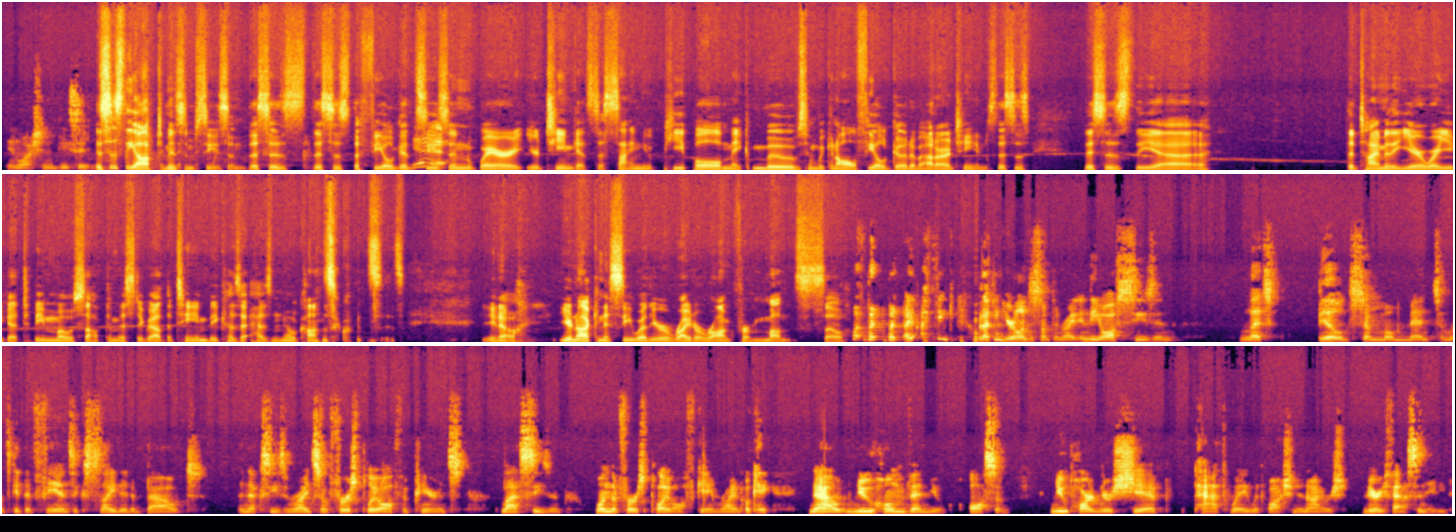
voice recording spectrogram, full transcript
in Washington D.C. This is the optimism season. This is this is the feel good Yeah. season where your team gets to sign new people, make moves, and we can all feel good about our teams. This is this is the uh the time of the year where you get to be most optimistic about the team because it has no consequences. You know, you're not going to see whether you're right or wrong for months. So But but, but I, I think but I think you're onto something, right? In the off season, let's build some momentum. Let's get the fans excited about the next season, right? So first playoff appearance last season, won the first playoff game, right? Okay, now new home venue, awesome. New partnership pathway with Washington Irish, very fascinating.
